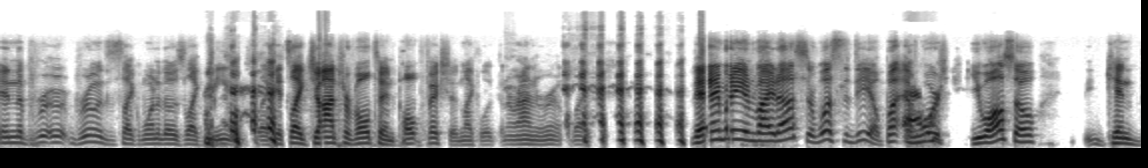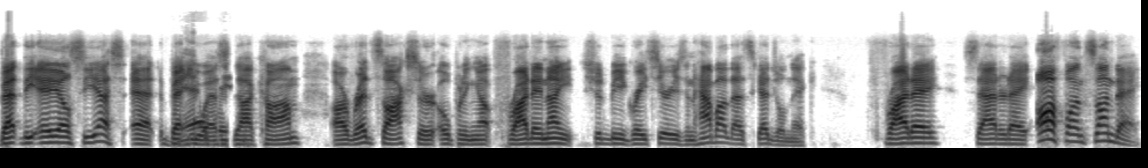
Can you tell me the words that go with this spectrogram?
in the Bru- Bruins. It's like one of those like memes. like it's like John Travolta in Pulp Fiction, like looking around the room. Like, did anybody invite us, or what's the deal? But of course, you also can bet the ALCS at betus.com. Our Red Sox are opening up Friday night. Should be a great series. And how about that schedule, Nick? Friday, Saturday, off on Sunday.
